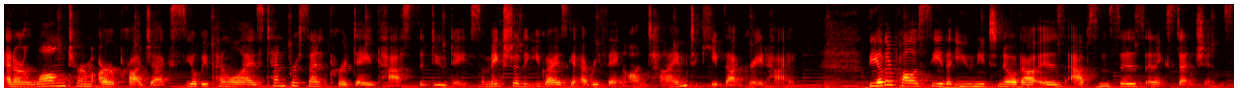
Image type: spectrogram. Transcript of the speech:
and our long-term art projects, you'll be penalized 10% per day past the due date. So make sure that you guys get everything on time to keep that grade high. The other policy that you need to know about is absences and extensions.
